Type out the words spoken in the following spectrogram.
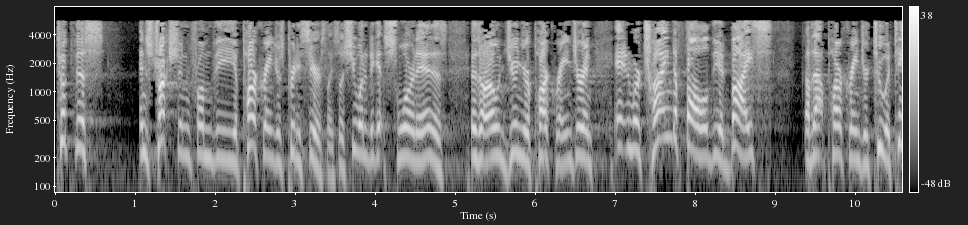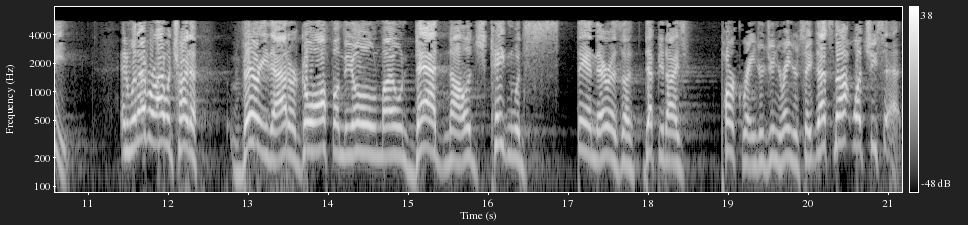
took this instruction from the park rangers pretty seriously. So she wanted to get sworn in as, as our own junior park ranger. And, and we're trying to follow the advice of that park ranger to a T. And whenever I would try to vary that or go off on the own, my own dad knowledge, Caden would stand there as a deputized park ranger, junior ranger, and say, that's not what she said.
